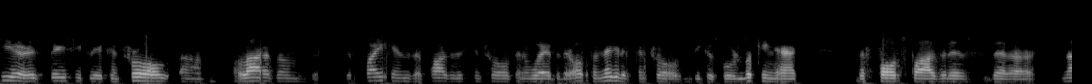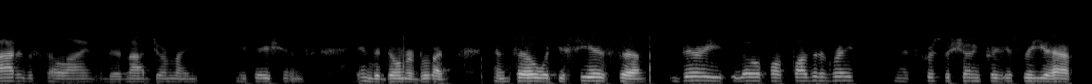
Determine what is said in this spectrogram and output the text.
here is basically a control. Um, a lot of them, the, the spike-ins are positive controls in a way, but they're also negative controls because we're looking at the false positives that are not in the cell line and they're not germline mutations in the donor blood. And so what you see is a very low false positive rate. As Chris was showing previously, you have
